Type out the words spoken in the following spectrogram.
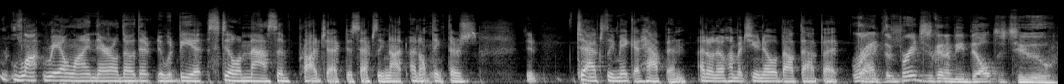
rail line there, although there, it would be a, still a massive project. It's actually not. I don't think there's to actually make it happen. I don't know how much you know about that, but Right. The bridge is going to be built to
